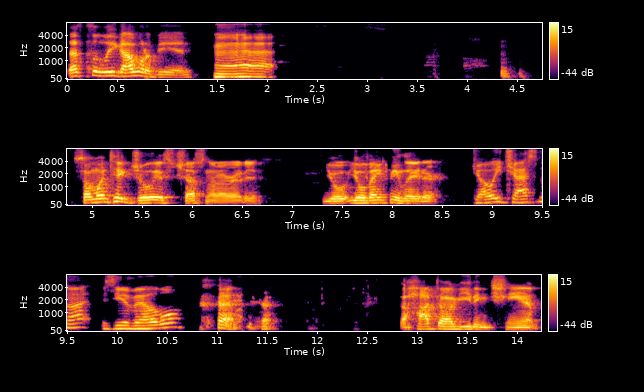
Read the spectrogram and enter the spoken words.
That's the league I want to be in. Someone take Julius Chestnut already. You'll you'll thank me later. Joey Chestnut, is he available? the hot dog eating champ.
